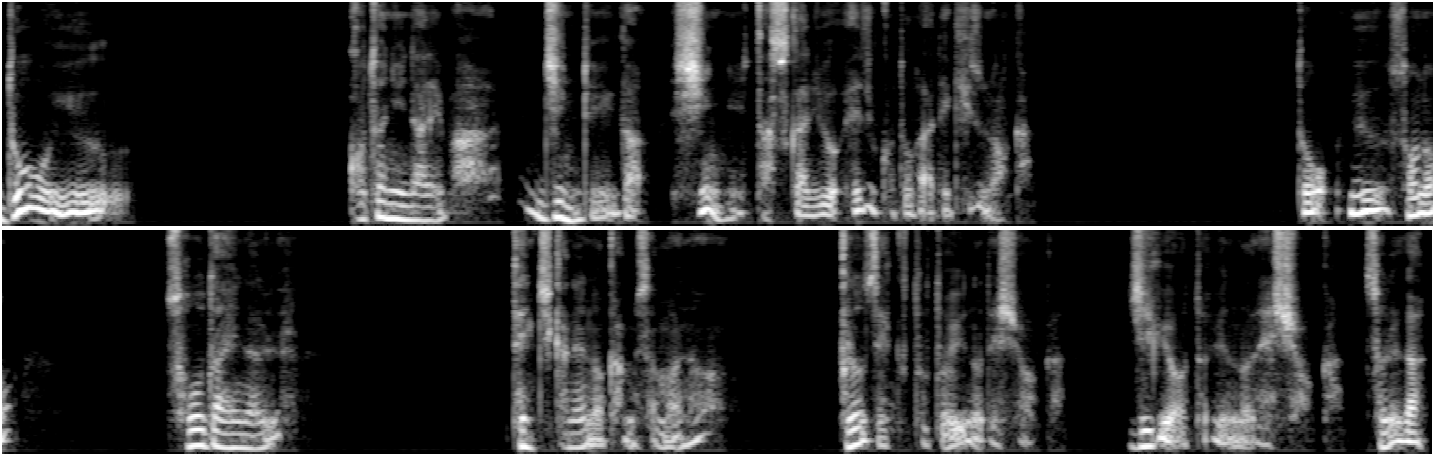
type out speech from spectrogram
どういうことになれば人類が真に助かりを得ることができるのか。というその壮大なる天地金の神様のプロジェクトというのでしょうか。事業というのでしょうか。それが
